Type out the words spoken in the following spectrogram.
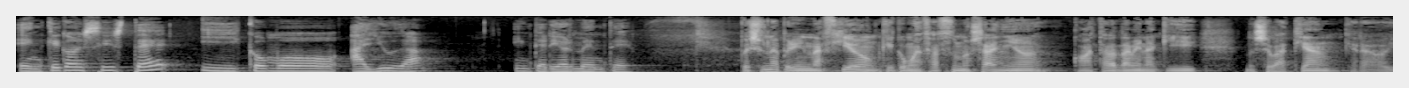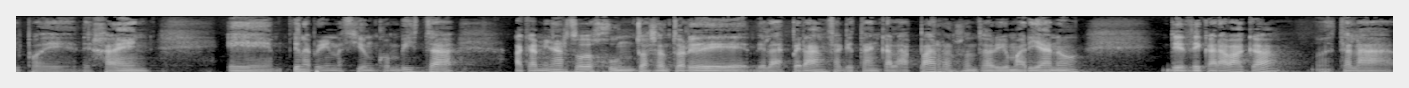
¿En qué consiste y cómo ayuda interiormente? Pues una peregrinación que comenzó hace unos años, cuando estaba también aquí don Sebastián, que era obispo de, Jaén, eh, una peregrinación con vista a caminar todos juntos al santuario de, la Esperanza, que está en Calasparra, un santuario mariano, desde Caravaca, donde está la,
